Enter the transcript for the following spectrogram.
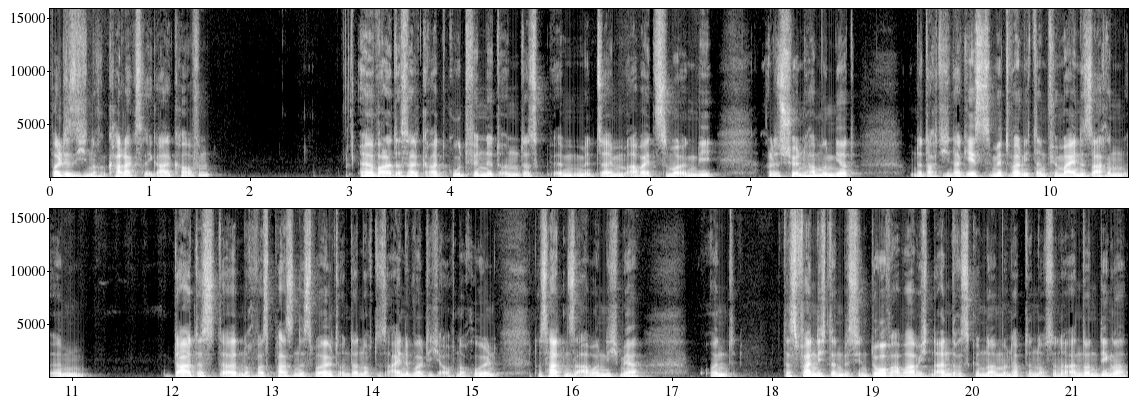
wollte sich noch ein Kallax-Regal kaufen, äh, weil er das halt gerade gut findet und das äh, mit seinem Arbeitszimmer irgendwie alles schön harmoniert. Und da dachte ich, na gehst du mit, weil ich dann für meine Sachen ähm, da das da noch was Passendes wollte und dann noch das eine wollte ich auch noch holen. Das hatten sie aber nicht mehr. Und das fand ich dann ein bisschen doof, aber habe ich ein anderes genommen und habe dann noch so eine anderen Dinger.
